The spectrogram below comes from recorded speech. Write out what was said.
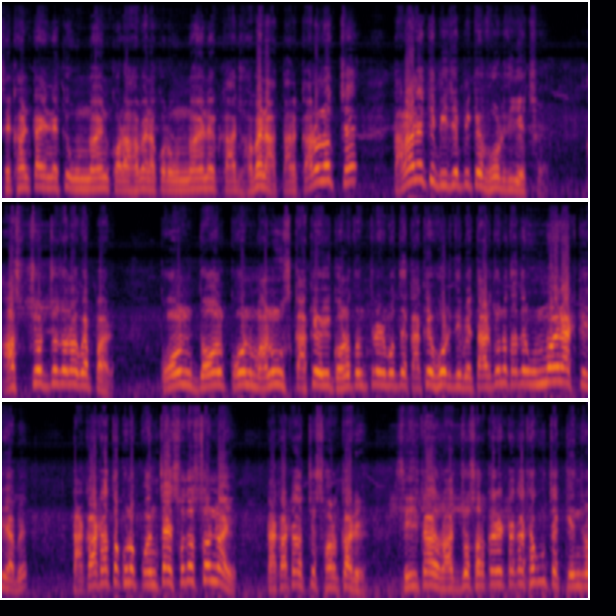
সেখানটায় নাকি উন্নয়ন করা হবে না, কোনো উন্নয়নের কাজ হবে না। তার কারণ হচ্ছে, তারা নাকি বিজেপিকে ভোট দিয়েছে। আশ্চর্যজনক ব্যাপার, কোন দল, কোন মানুষ, কাকে ওই গণতন্ত্রের মধ্যে কাকে ভোট দিবে, তার জন্য তাদের উন্নয়ন আটকে যাবে। টাকাটা তো কোনো পঞ্চায়েত সদস্য নয়, টাকাটা হচ্ছে সরকারের। সেইটা রাজ্য সরকারের টাকা থাকুক, চাই কেন্দ্র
